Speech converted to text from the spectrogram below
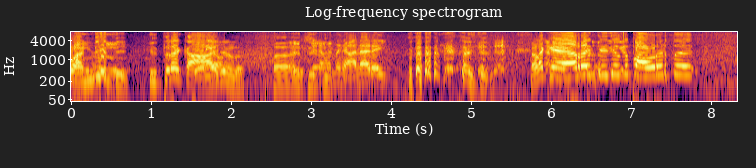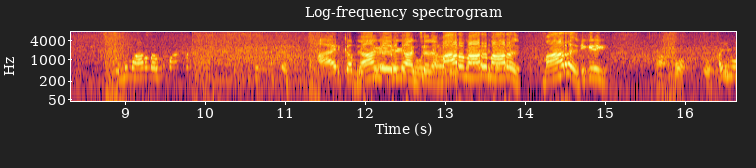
വണ്ടി എത്തി. ഇത്ര കാര്യമുള്ളൂ. ഞാനാരായി? എടാ കേറാൻ ഒന്ന് പവർ എടുത്ത്. ഒന്ന് മാറണം ഞാൻ കേറി കാണിച്ചു തരാം. മാറ്. മാറ് മാറ് മാറ്. അയ്യോ.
